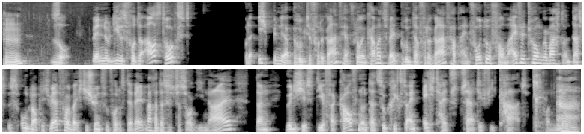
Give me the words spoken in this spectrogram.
Mhm. So, wenn du dieses Foto ausdruckst, oder ich bin der berühmte Fotograf, ja, Florian Kammers, weltberühmter Fotograf, habe ein Foto vom Eiffelturm gemacht und das ist unglaublich wertvoll, weil ich die schönsten Fotos der Welt mache. Das ist das Original. Dann würde ich es dir verkaufen und dazu kriegst du ein Echtheitszertifikat von mir. Ah.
